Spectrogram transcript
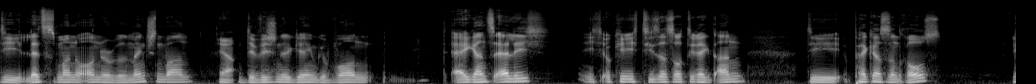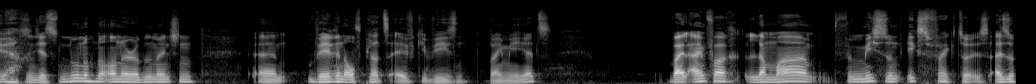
die letztes Mal eine Honorable Mention waren. Ja. Divisional Game gewonnen. Ey, ganz ehrlich, ich, okay, ich teaser das auch direkt an. Die Packers sind raus, Ja. sind jetzt nur noch eine Honorable Mention. Ähm, wären auf Platz 11 gewesen bei mir jetzt. Weil einfach Lamar für mich so ein X-Faktor ist. Also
